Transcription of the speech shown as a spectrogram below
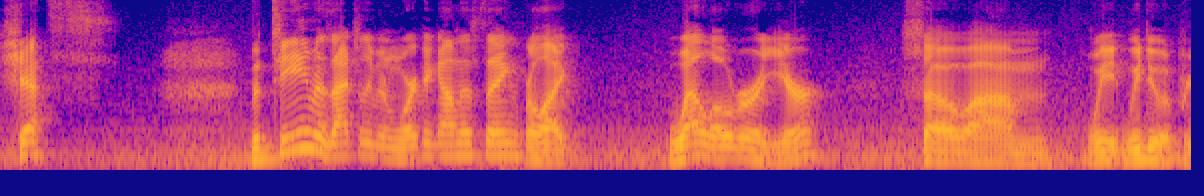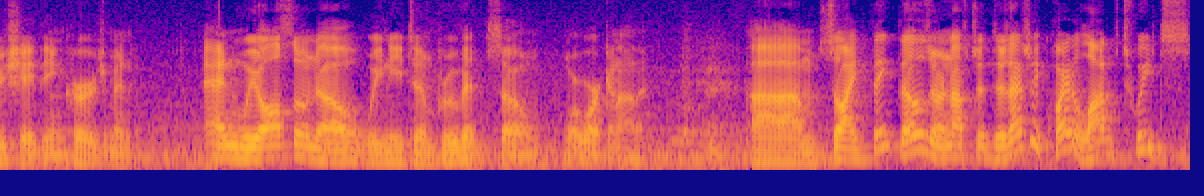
Yes. The team has actually been working on this thing for like well over a year. So um, we, we do appreciate the encouragement and we also know we need to improve it, so we're working on it. Um, so I think those are enough. To, there's actually quite a lot of tweets,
